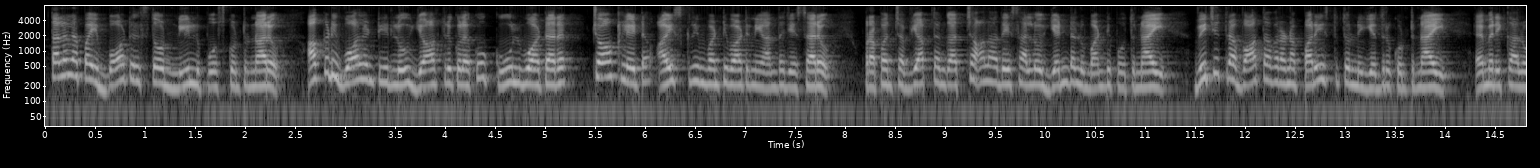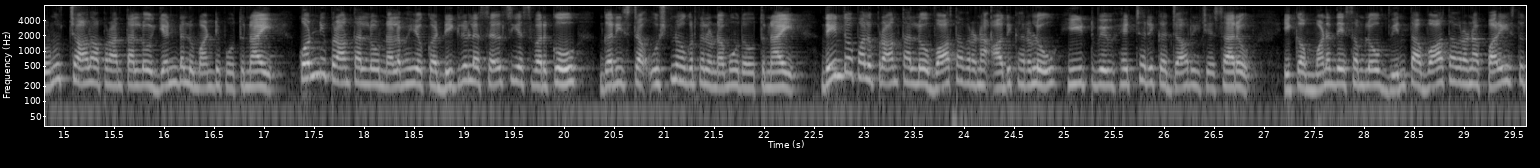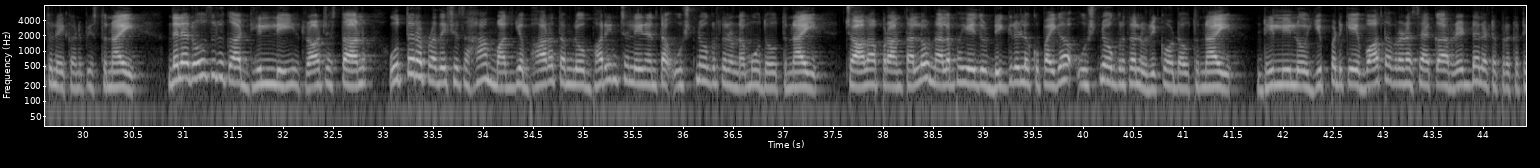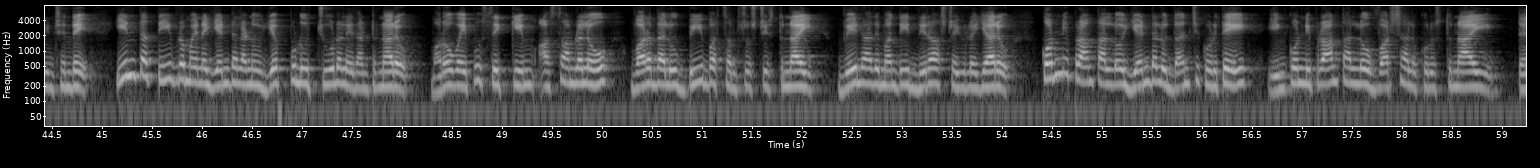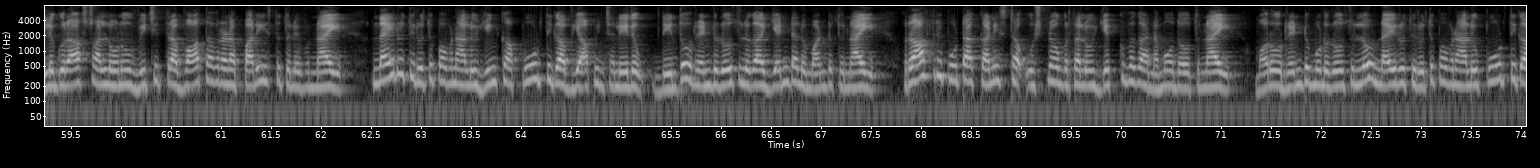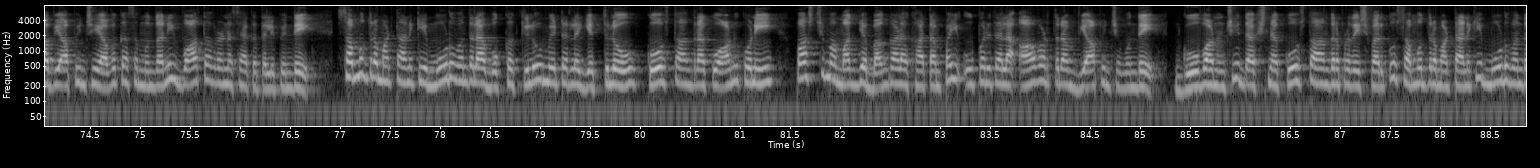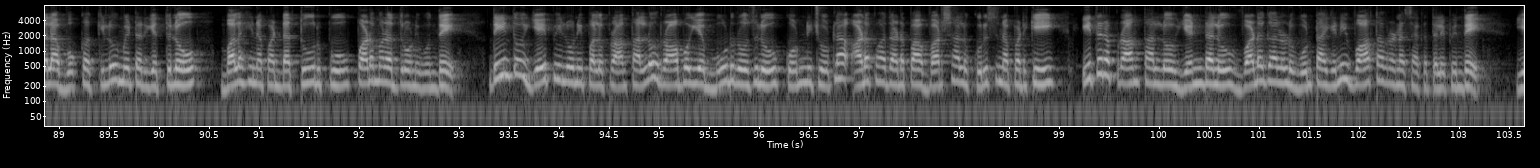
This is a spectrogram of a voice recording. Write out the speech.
తలలపై బాటిల్స్తో నీళ్ళు పోసుకుంటున్నారు. అక్కడి వాలంటీర్లు యాత్రికులకు cool water chocolate ice cream వంటి వాటిని అందజేశారు. ప్రపంచవ్యాప్తంగా చాలా దేశాల్లో ఎండలు మండిపోతున్నాయి. విచిత్ర వాతావరణ పరిస్థితుల్ని ఎదుర్కొంటున్నాయి. అమెరికాలోనూ చాలా ప్రాంతాల్లో ఎండలు మండిపోతున్నాయి. కొన్ని ప్రాంతాల్లో నలభై ఒక్క డిగ్రీల సెల్సియస్ వరకు గరిష్ట ఉష్ణోగ్రతలు నమోదవుతున్నాయి. దీంతో పలు ప్రాంతాల్లో వాతావరణ అధికారులు హీట్ వేవ్ హెచ్చరిక జారీ చేశారు. ఇక మన దేశంలో వింత వాతావరణ పరిస్థితులే కనిపిస్తున్నాయి. నెల రోజులుగా ఢిల్లీ రాజస్థాన్ ఉత్తరప్రదేశ్ సహా మధ్య భారతంలో భరించలేనంత ఉష్ణోగ్రతలు నమోదవుతున్నాయి. చాలా ప్రాంతాల్లో నలభై ఐదు డిగ్రీలకు పైగా ఉష్ణోగ్రతలు రికార్డవుతున్నాయి ఢిల్లీలో ఇప్పటికే వాతావరణ శాఖ రెడ్ అలర్ట్ ప్రకటించింది. ఇంత తీవ్రమైన ఎండలను ఎప్పుడూ చూడలేదంటున్నారు. మరోవైపు సిక్కిం అస్సాంలలో వరదలు బీభత్సం సృష్టిస్తున్నాయి. వేలాది మంది నిరాశ్రయులయ్యారు. కొన్ని ప్రాంతాల్లో ఎండలు దంచి కొడితే ఇంకొన్ని ప్రాంతాల్లో వర్షాలు కురుస్తున్నాయి. తెలుగు రాష్ట్రాల్లోనూ విచిత్ర వాతావరణ పరిస్థితులు ఉన్నాయి. నైరుతి రుతుపవనాలు ఇంకా పూర్తిగా వ్యాపించలేదు. దీంతో రెండు రోజులుగా ఎండలు మండుతున్నాయి. రాత్రిపూట కనిష్ట ఉష్ణోగ్రతలు ఎక్కువగా నమోదవుతున్నాయి. మరో రెండు మూడు రోజుల్లో నైరుతి రుతుపవనాలు పూర్తిగా వ్యాపించే అవకాశం ఉందని వాతావరణ శాఖ తెలిపింది. సముద్ర మట్టానికి మూడు వందల ఒక్క కిలోమీటర్ల ఎత్తులో కోస్తాంధ్రకు ఆనుకొని పశ్చిమ మధ్య బంగాళాఖాతంపై ఉపరితల ఆవర్తనం వ్యాపించి ఉంది. గోవా నుంచి దక్షిణ కోస్తా ఆంధ్రప్రదేశ్ వరకు సముద్ర మట్టానికి మూడు వందల ఒక్క కిలోమీటర్ ఎత్తులో బలహీనపడ్డ తూర్పు పడమర ద్రోణి ఉంది. దీంతో ఏపీలోని పలు ప్రాంతాల్లో రాబోయే మూడు రోజులు కొన్ని చోట్ల అడపాదడపా వర్షాలు కురిసినప్పటికీ ఇతర ప్రాంతాల్లో ఎండలు వడగాలులు ఉంటాయని వాతావరణ శాఖ తెలిపింది.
